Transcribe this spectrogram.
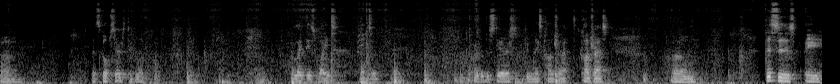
Um, let's go upstairs, take a look. I like these white painted part of the stairs. Give a nice contrast. Contrast. Um, this is a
